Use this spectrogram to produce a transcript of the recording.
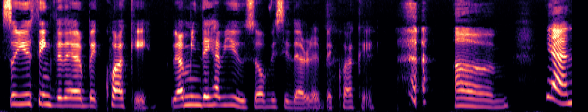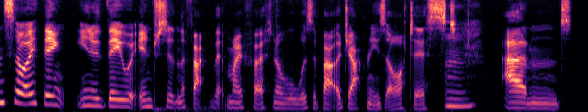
So you think that they're a bit quirky? I mean, they have you, so obviously they're a bit quirky. Um, yeah, and so I think you know they were interested in the fact that my first novel was about a Japanese artist, and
